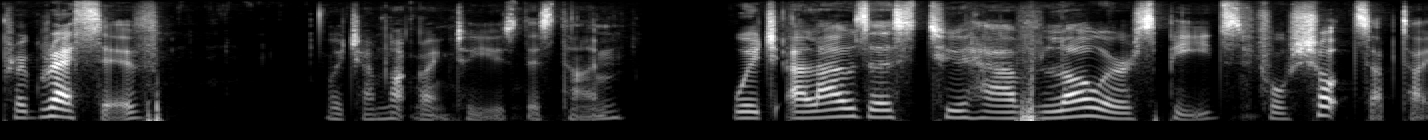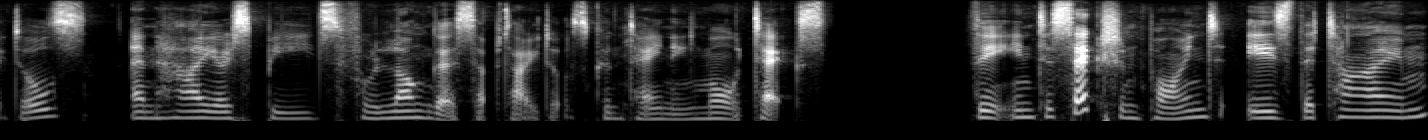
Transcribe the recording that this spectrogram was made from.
progressive, which I'm not going to use this time, which allows us to have lower speeds for short subtitles and higher speeds for longer subtitles containing more text. The intersection point is the time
